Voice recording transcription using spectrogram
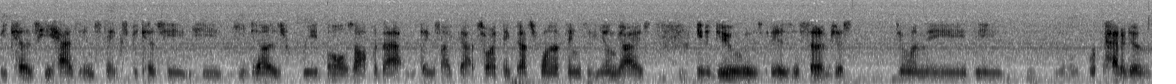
because he has instincts, because he he he does read balls off the bat and things like that. So I think that's one of the things that young guys need to do is is instead of just doing the the you know, repetitive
